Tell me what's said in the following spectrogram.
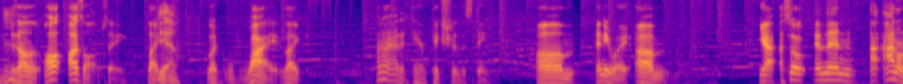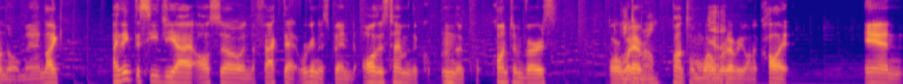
Yeah. That's all, all. That's all I'm saying. Like, yeah. like why like why do i add a damn picture of this thing um anyway um yeah so and then i, I don't know man like i think the cgi also and the fact that we're gonna spend all this time in the in the quantum verse or Quantum whatever realm. quantum realm Yeah. whatever you want to call it and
